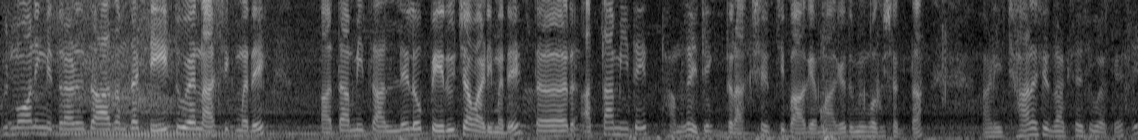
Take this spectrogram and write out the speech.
गुड मॉर्निंग मित्रांनो. तर आज आमचा डे टू आहे नाशिकमध्ये. आता आम्ही चाललेलो पेरूच्या वाडीमध्ये. तर आता मी इथे थांबलो. इथे एक द्राक्षाची बाग आहे. मागे तुम्ही बघू शकता. आणि छान अशी द्राक्षाची बाग आहे.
